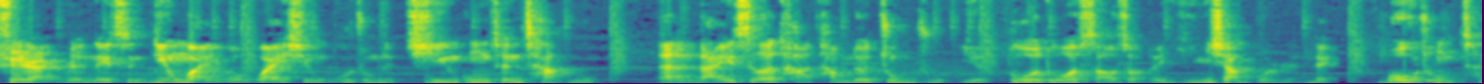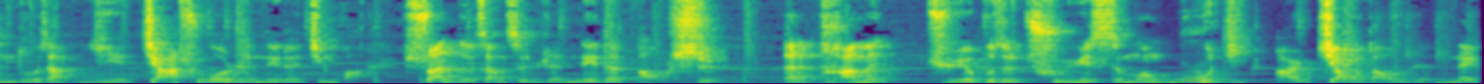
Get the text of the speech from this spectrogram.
虽然人类是另外一个外星物种的基因工程产物，但莱瑟塔他们的种族也多多少少的影响过人类，某种程度上也加速过人类的进化，算得上是人类的导师。但他们绝不是出于什么目的而教导人类，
